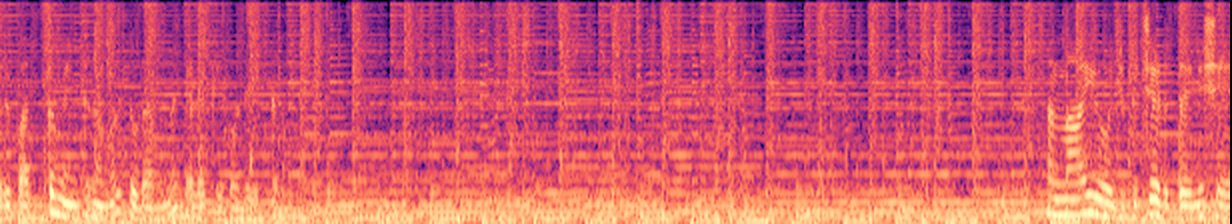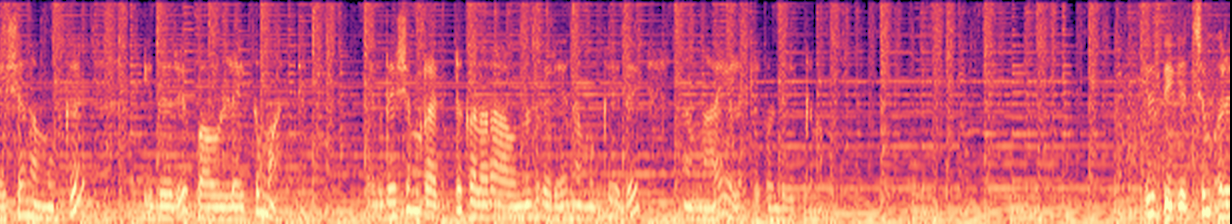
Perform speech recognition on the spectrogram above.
ഒരു പത്ത് മിനിറ്റ് നമ്മൾ തുടർന്ന് ഇളക്കിക്കൊണ്ടിരിക്കണം. നന്നായി യോജിപ്പിച്ചെടുത്തതിന് ശേഷം നമുക്ക് ഇതൊരു ബൗളിലേക്ക് മാറ്റാം. ഏകദേശം റെഡ് കളർ ആവുന്നത് വരെ നമുക്ക് ഇത് നന്നായി ഇളക്കിക്കൊണ്ടിരിക്കണം. ഇത് തികച്ചും ഒരു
